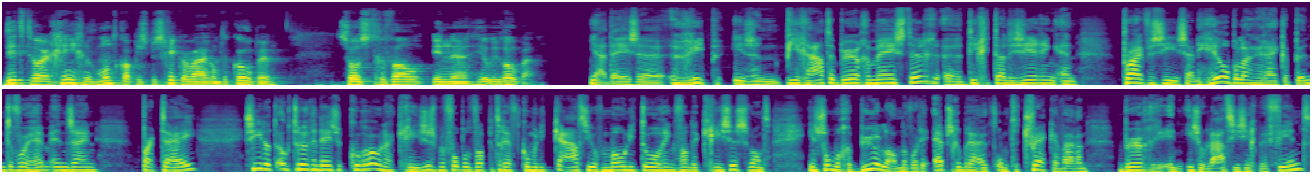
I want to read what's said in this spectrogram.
Dit terwijl er geen genoeg mondkapjes beschikbaar waren om te kopen, zoals het geval in uh, heel Europa. Ja, deze Riep is een piratenburgemeester. Digitalisering en privacy zijn heel belangrijke punten voor hem en zijn partij. Zie je dat ook terug in deze coronacrisis? Bijvoorbeeld wat betreft communicatie of monitoring van de crisis? Want in sommige buurlanden worden apps gebruikt om te tracken waar een burger in isolatie zich bevindt.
